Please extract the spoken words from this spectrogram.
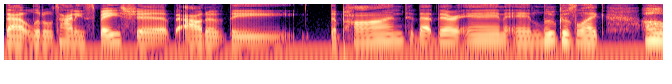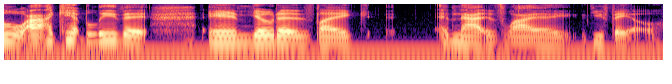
that little tiny spaceship out of the the pond that they're in and Luke is like oh I, I can't believe it. And Yoda is like and that is why you fail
